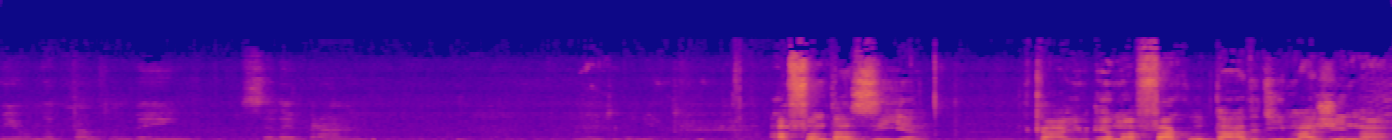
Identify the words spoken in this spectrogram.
ver o Natal também, celebrar. Muito bonito. A fantasia Caio? É uma faculdade de imaginar,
